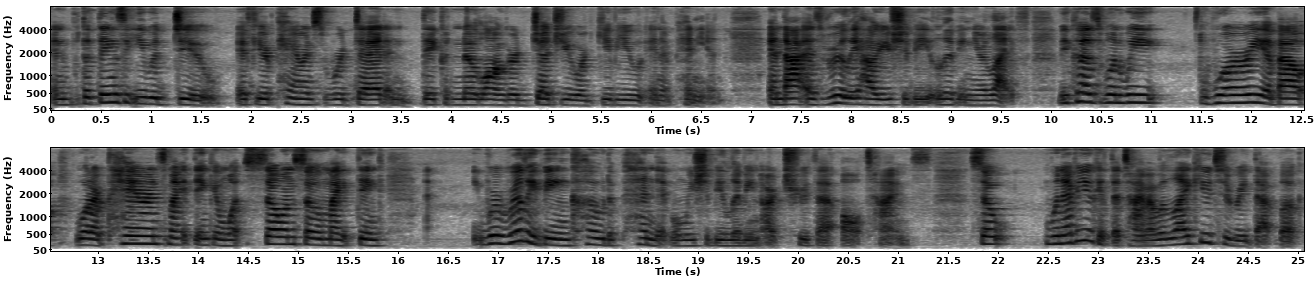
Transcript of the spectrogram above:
and the things that you would do if your parents were dead and they could no longer judge you or give you an opinion. And that is really how you should be living your life. Because when we worry about what our parents might think and what so and so might think, we're really being codependent when we should be living our truth at all times. So, whenever you get the time, I would like you to read that book.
